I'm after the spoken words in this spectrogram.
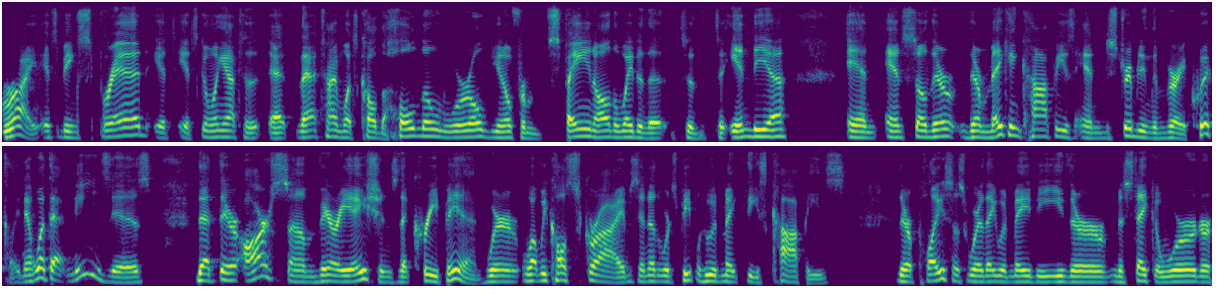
Right. It's being spread. It, it's going out to at that time what's called the whole known world. You know, from Spain all the way to the to to India and and so they're they're making copies and distributing them very quickly now what that means is that there are some variations that creep in where what we call scribes in other words people who would make these copies there are places where they would maybe either mistake a word or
